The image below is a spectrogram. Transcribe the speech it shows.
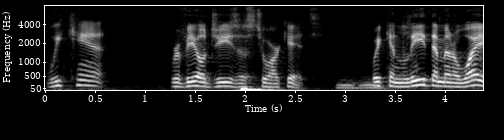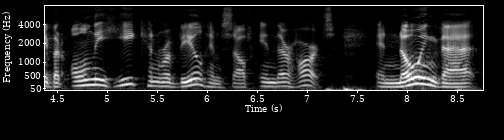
We can't reveal Jesus to our kids. Mm-hmm. We can lead them in a way, but only He can reveal Himself in their hearts. And knowing that,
